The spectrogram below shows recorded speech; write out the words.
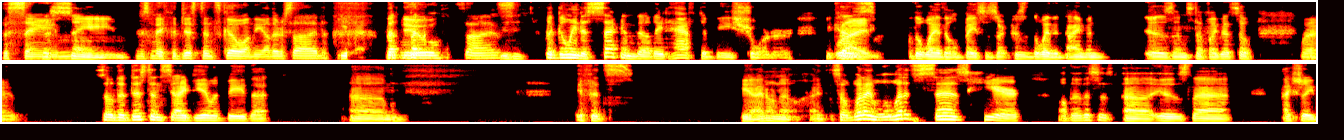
The same. the same. Just make the distance go on the other side. Yeah, The but- new size. Mhm. But going to second though, they'd have to be shorter because Right. the way the bases are, because of the way the diamond is and stuff like that. So Right. so the distance the idea would be that um if it's yeah i don't know I, so what i what it says here although this is uh is that actually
